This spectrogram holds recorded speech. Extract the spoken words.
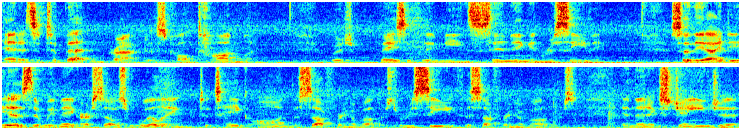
And it's a Tibetan practice called Tonglen, which basically means sending and receiving. So the idea is that we make ourselves willing to take on the suffering of others, to receive the suffering of others, and then exchange it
